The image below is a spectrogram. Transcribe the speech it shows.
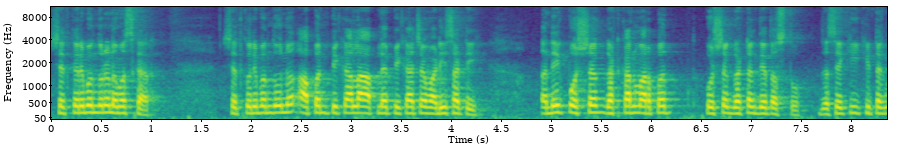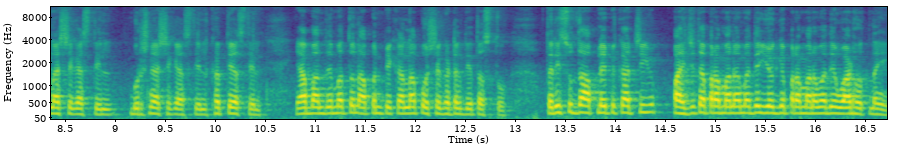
शेतकरी बंधूंना नमस्कार. शेतकरी बंधून आपण पिकाला आपल्या पिकाच्या वाढीसाठी अनेक पोषक घटकांमार्फत पोषक घटक देत असतो. जसे की कीटकनाशके असतील बुरशीनाशके असतील खते असतील या माध्यमातून आपण पिकाला पोषक घटक देत असतो. तरीसुद्धा आपल्या पिकाची पाहिजे त्या प्रमाणामध्ये योग्य प्रमाणामध्ये वाढ होत नाही.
